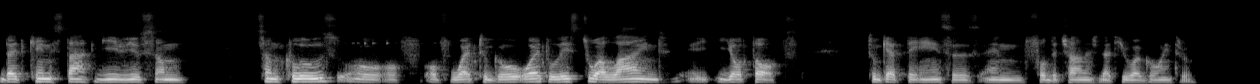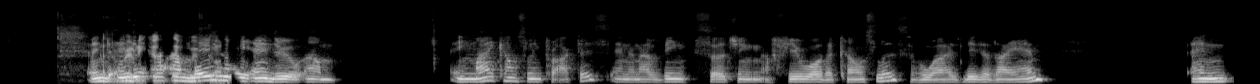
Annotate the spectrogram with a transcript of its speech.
that can start give you some some clues of, of where to go or at least to align your thoughts to get the answers and for the challenge that you are going through. And, really and amazingly, Andrew, um, in my counseling practice, and then I've been searching a few other counselors who are as busy as I am, and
